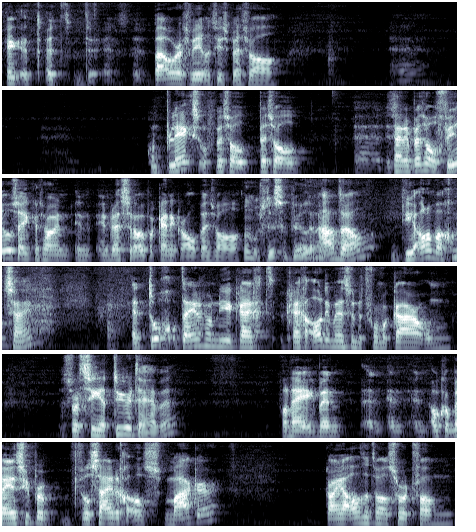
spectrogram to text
kijk, het, het, het, het bouwerswereldje is best wel... eh, complex. Of best wel... Best wel eh, er zijn er best wel veel. Zeker zo in, in, in West-Europa ken ik er al best wel Ondertussen veel, een aantal. Die allemaal goed zijn. En toch op de een of andere manier krijgt, krijgen al die mensen het voor elkaar om een soort signatuur te hebben. Van hé, hey, ik ben. En, en, en ook al ben je super veelzijdig als maker, kan je altijd wel een soort van.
